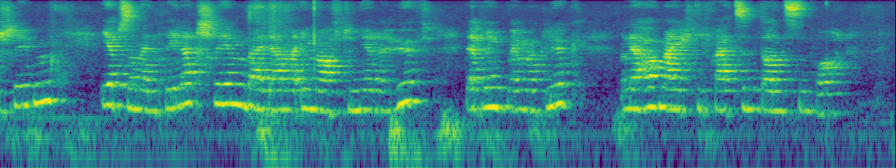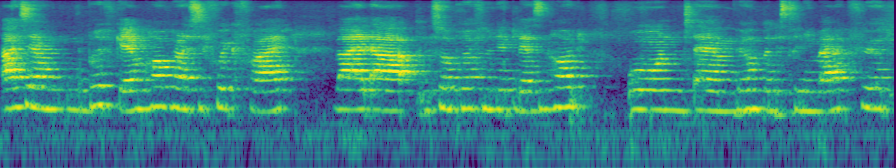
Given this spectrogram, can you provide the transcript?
geschrieben. Ich habe es an meinen Trainer geschrieben, weil der mir immer auf Turniere hilft. Der bringt mir immer Glück und er hat mir eigentlich die Freude zum Tanzen gebracht. Als ich ihm den Brief gegeben habe, hat er sich voll gefreut, weil er so einen nie gelesen hat. Und ähm, wir haben dann das Training weitergeführt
